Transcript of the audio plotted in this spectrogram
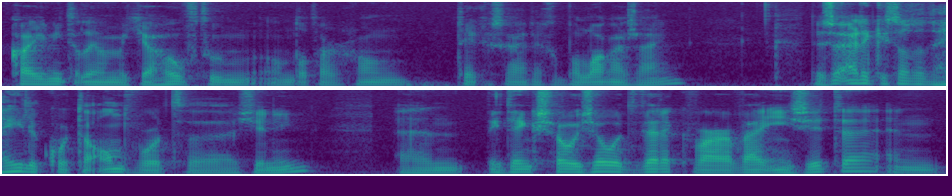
kan je niet alleen maar met je hoofd doen, omdat er gewoon tegenstrijdige belangen zijn. Dus eigenlijk is dat het hele korte antwoord, Janine. En ik denk sowieso het werk waar wij in zitten, en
